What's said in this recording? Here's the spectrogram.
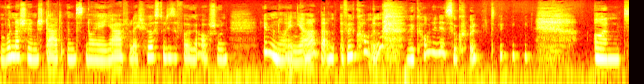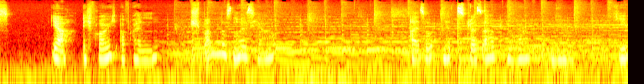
wunderschönen Start ins neue Jahr. Vielleicht hörst du diese Folge auch schon im neuen Jahr, dann willkommen. Willkommen in der Zukunft. Und ja, ich freue mich auf ein spannendes neues Jahr. Also, let's dress up your new year.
